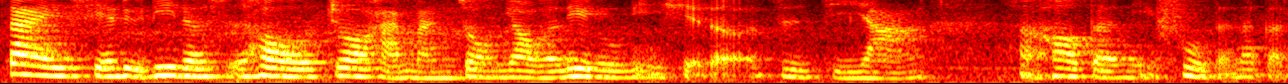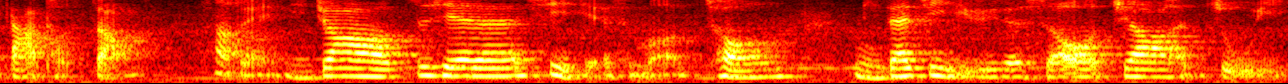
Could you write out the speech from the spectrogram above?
在写履历的时候就还蛮重要的。例如你写的字迹啊，然后跟你附的那个大头照，对，你就要这些细节什么，从你在寄履历的时候就要很注意。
